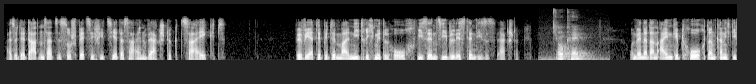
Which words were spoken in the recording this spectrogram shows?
also der Datensatz ist so spezifiziert, dass er ein Werkstück zeigt bewerte bitte mal niedrig, mittel, hoch. Wie sensibel ist denn dieses Werkstück? Okay. Und wenn er dann eingibt hoch, dann kann ich die,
